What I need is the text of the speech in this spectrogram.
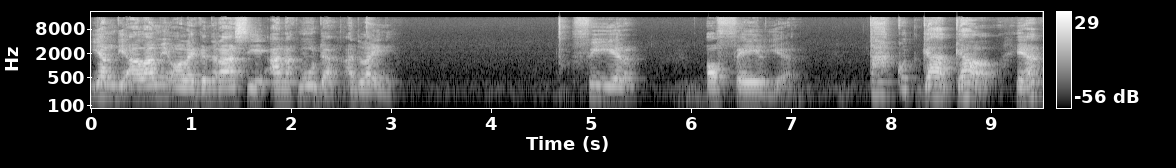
yang dialami oleh generasi anak muda adalah ini. Fear of failure. Takut gagal, ya.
